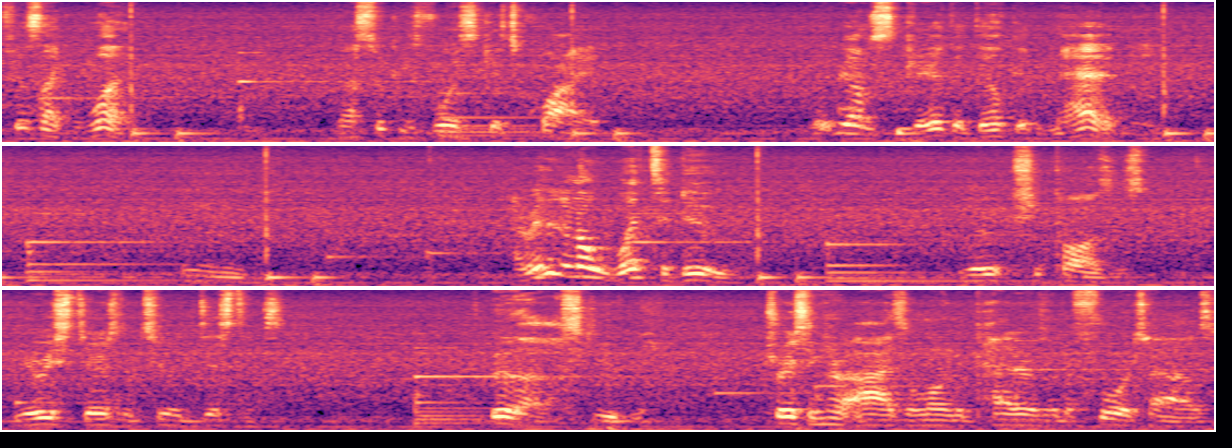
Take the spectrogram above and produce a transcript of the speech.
Feels like what? Natsuki's voice gets quiet. Maybe I'm scared that they'll get mad at me. Hmm. I really don't know what to do. Yuri, she pauses. Yuri stares into the distance. Ugh, excuse me. Tracing her eyes along the patterns of the floor tiles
